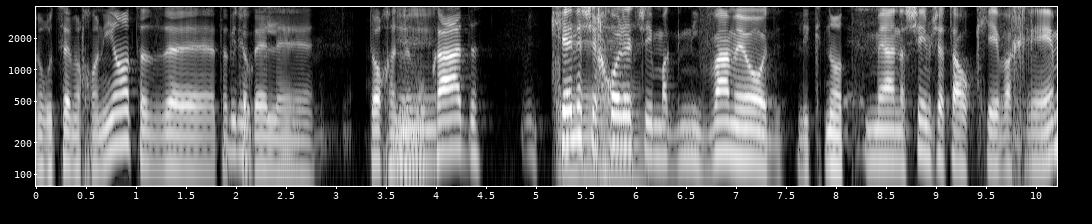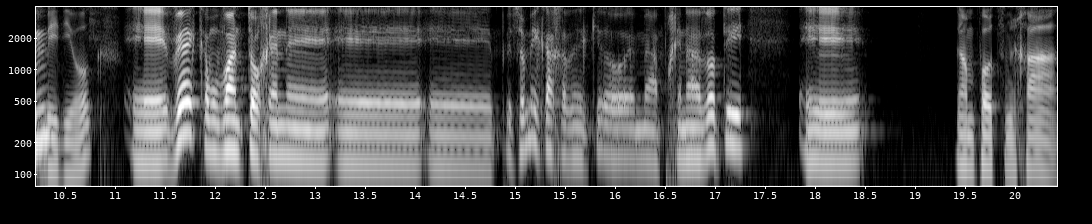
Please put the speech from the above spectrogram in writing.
מרוצי מכוניות, אז אה, אתה בדיוק. תקבל אה, תוכן אה, ממוקד, כן יש אה, יכולת שהיא מגניבה מאוד לקנות מאנשים שאתה עוקב אחריהם. בדיוק. אה, וכמובן תוכן אה, אה, אה, פרסומי, ככה זה כאילו מהבחינה הזאתי. גם פה צמיחה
